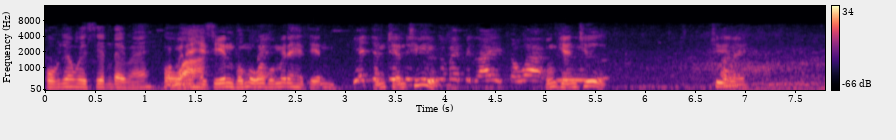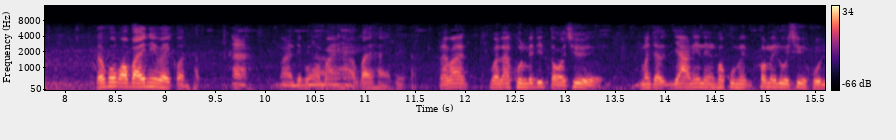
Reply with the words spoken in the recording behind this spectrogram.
ผมยังไม่เซ็นได้ไหมเพผมราะไม่ว่าได้ให้เซ็นผมบอกว่าผมไม่ได้ให้เซ็นผมเขียนชื่อก็ไม่เป็นไรแต่ว่าผมเขียนชื่อ ชื่ออะไรเดี๋ยวผมเอาใบนี้ไว้ก่อนครับ อะมาเดี๋ยวผมเอาใบให้เอาใบให้เลยครับ แต่ว่าเวลาคุณไปติดต่อชื่อ มันจะยากนิดนึงเพราะคุณไม่เขาไม่รู้ชื่อคุณ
